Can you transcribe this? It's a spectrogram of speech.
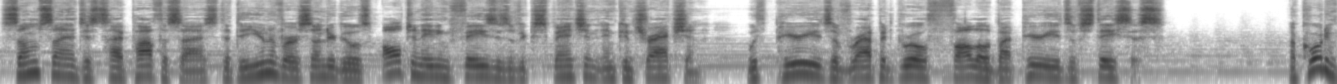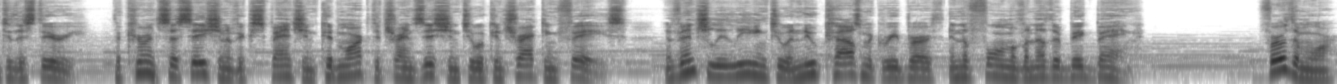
Some scientists hypothesize that the universe undergoes alternating phases of expansion and contraction, with periods of rapid growth followed by periods of stasis. According to this theory, the current cessation of expansion could mark the transition to a contracting phase, eventually leading to a new cosmic rebirth in the form of another Big Bang. Furthermore,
